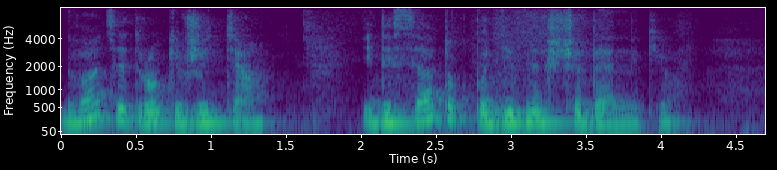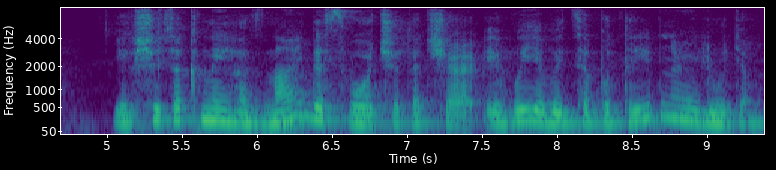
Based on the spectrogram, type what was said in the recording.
20 років життя і десяток подібних щоденників. Якщо ця книга знайде свого читача і виявиться потрібною людям,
